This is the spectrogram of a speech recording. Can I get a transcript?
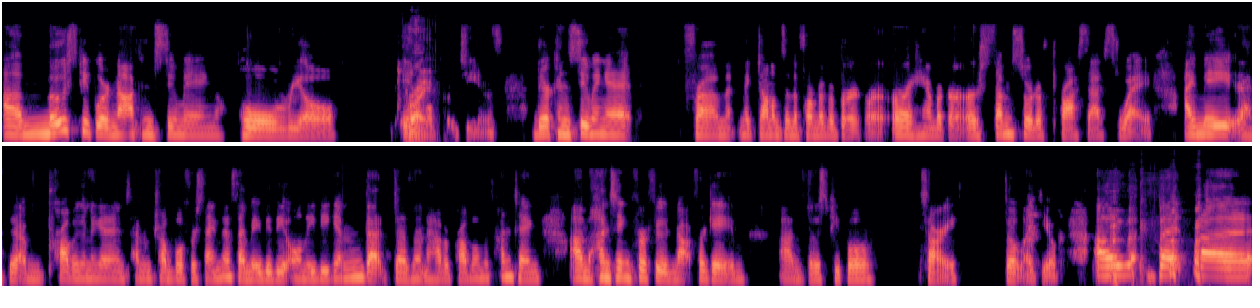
Um, most people are not consuming whole, real animal right. proteins. They're consuming it from McDonald's in the form of a burger or a hamburger or some sort of processed way. I may, I'm probably going to get in a ton of trouble for saying this. I may be the only vegan that doesn't have a problem with hunting, um, hunting for food, not for game. Um, those people, sorry, don't like you. Um, but uh,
